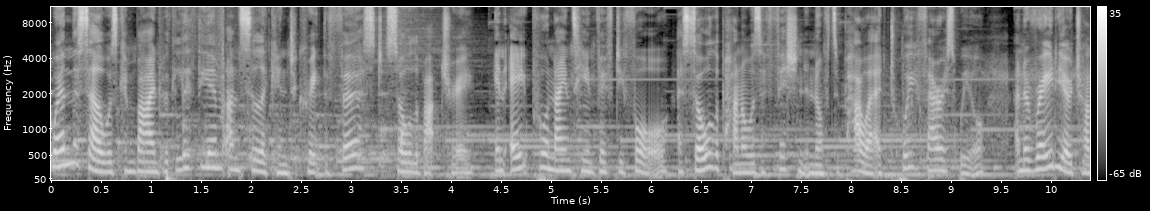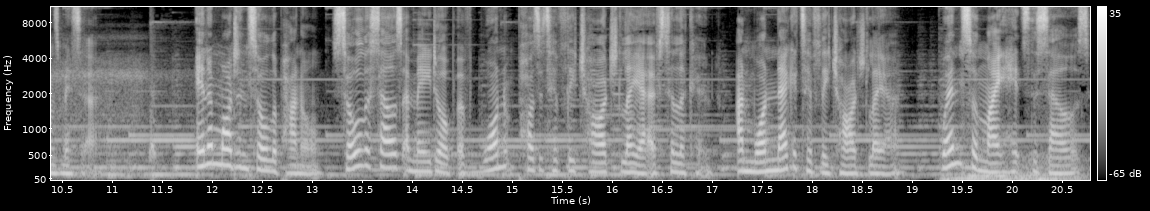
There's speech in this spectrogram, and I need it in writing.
When the cell was combined with lithium and silicon to create the first solar battery, in April 1954, a solar panel was efficient enough to power a toy Ferris wheel and a radio transmitter. In a modern solar panel, solar cells are made up of one positively charged layer of silicon and one negatively charged layer. When sunlight hits the cells,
